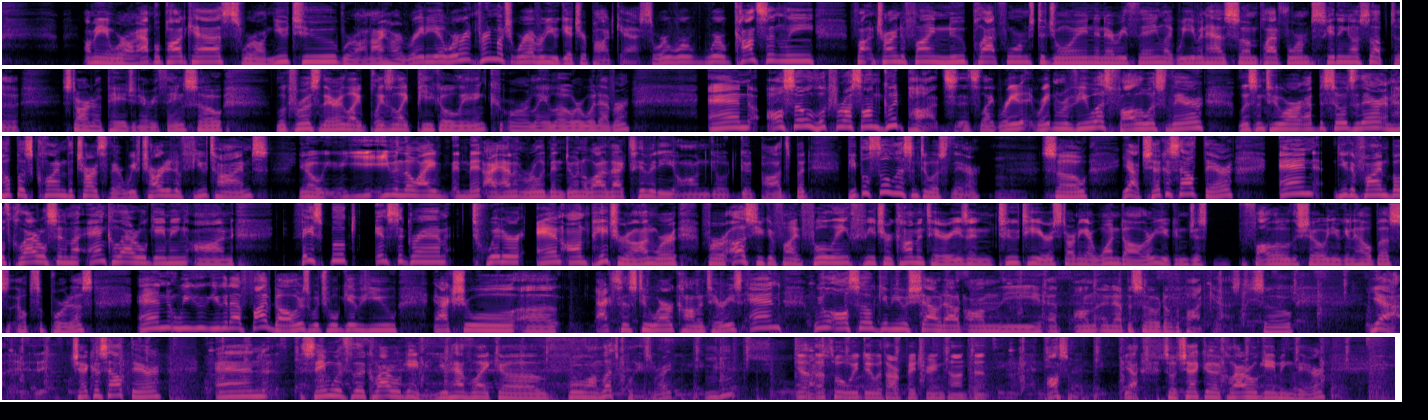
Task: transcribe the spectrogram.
I mean, we're on Apple Podcasts, we're on YouTube, we're on iHeartRadio, we're pretty much wherever you get your podcasts. We're we're we're constantly fi- trying to find new platforms to join and everything. Like we even have some platforms hitting us up to start a page and everything. So look for us there, like places like Pico Link or Laylo or whatever. And also look for us on Goodpods. It's like rate, rate and review us, follow us there, listen to our episodes there, and help us climb the charts there. We've charted a few times. You know, even though I admit I haven't really been doing a lot of activity on Goodpods, but people still listen to us there. So, yeah, check us out there. And you can find both Collateral Cinema and Collateral Gaming on Facebook, Instagram, Twitter, and on Patreon, where for us, you can find full length feature commentaries in two tiers starting at $1. You can just follow the show and you can help us, help support us. And we you could have $5, which will give you actual uh, access to our commentaries. And we will also give you a shout out on, the, ep- on an episode of the podcast. So, yeah, check us out there. And same with the collateral gaming. You have like uh, full on let's plays, right? Mm-hmm. Yeah, that's what we do with our Patreon content. Awesome. Yeah. So check uh, collateral gaming there.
